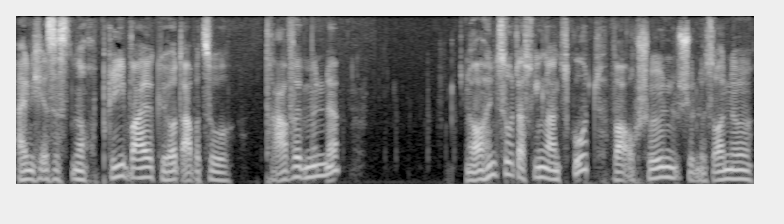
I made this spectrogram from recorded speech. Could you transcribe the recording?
Eigentlich ist es noch Priwal, gehört aber zu Travemünde. Ja, hinzu, das ging ganz gut, war auch schön, schöne Sonne.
